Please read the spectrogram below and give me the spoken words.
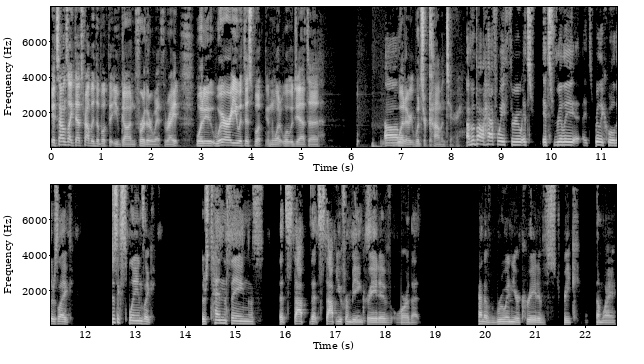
it sounds like that's probably the book that you've gone further with, right? What do you, where are you with this book, and what what would you have to? Um, what are what's your commentary? I'm about halfway through. It's it's really it's really cool. There's like just explains like there's ten things that stop that stop you from being creative or that kind of ruin your creative streak in some way. And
